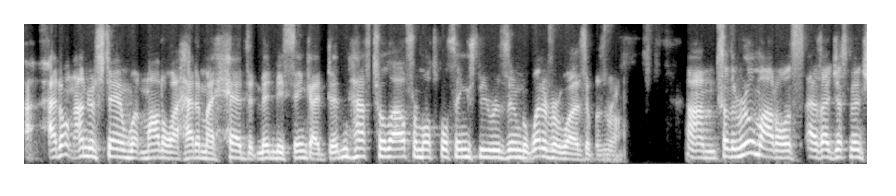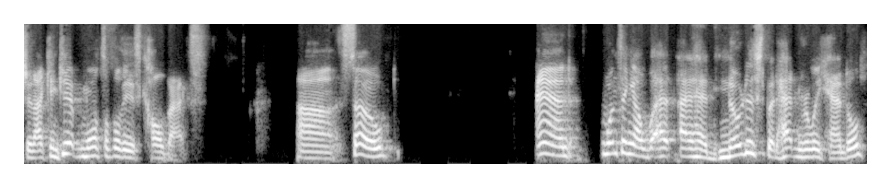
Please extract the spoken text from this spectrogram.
I, I don't understand what model I had in my head that made me think I didn't have to allow for multiple things to be resumed, but whatever it was, it was wrong. Um, so the real model is, as I just mentioned, I can get multiple of these callbacks. Uh, so, and one thing I, I, had noticed but hadn't really handled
